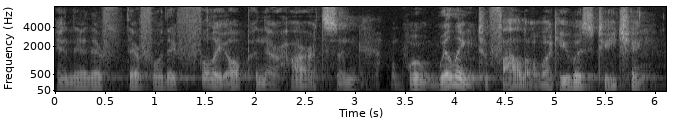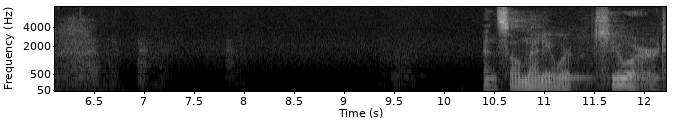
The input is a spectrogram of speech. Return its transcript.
And they're, therefore, they fully opened their hearts and were willing to follow what he was teaching. And so many were cured.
